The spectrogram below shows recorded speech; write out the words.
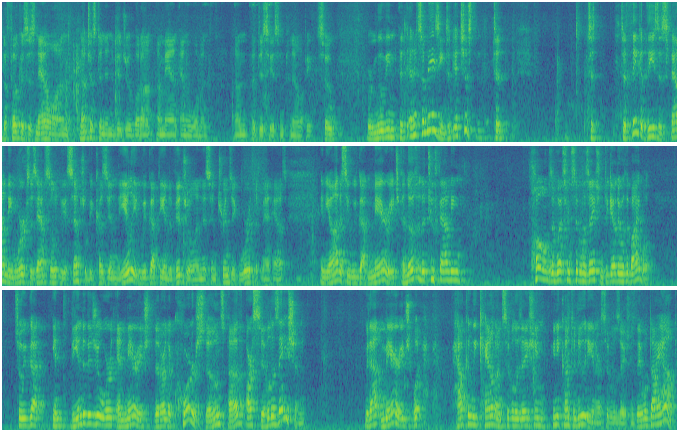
the focus is now on not just an individual, but on a man and a woman, on Odysseus and Penelope. So we're moving, and it's amazing. To, it's just to to to think of these as founding works is absolutely essential because in the Iliad we've got the individual and this intrinsic worth that man has. In the Odyssey we've got marriage, and those are the two founding poems of Western civilization together with the Bible. So we've got in the individual worth and marriage that are the cornerstones of our civilization. Without marriage, what, how can we count on civilization, any continuity in our civilizations? They will die out.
